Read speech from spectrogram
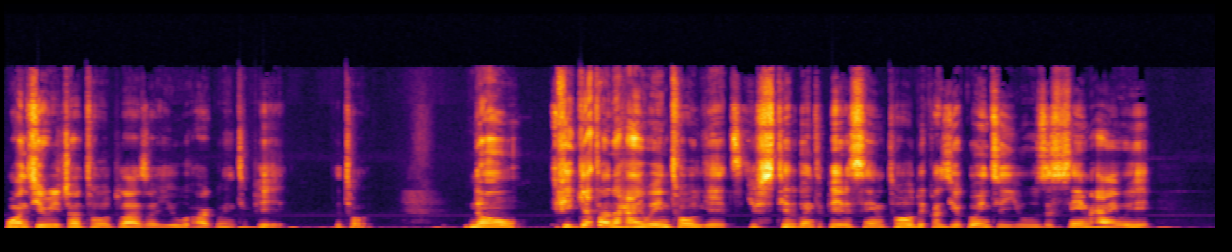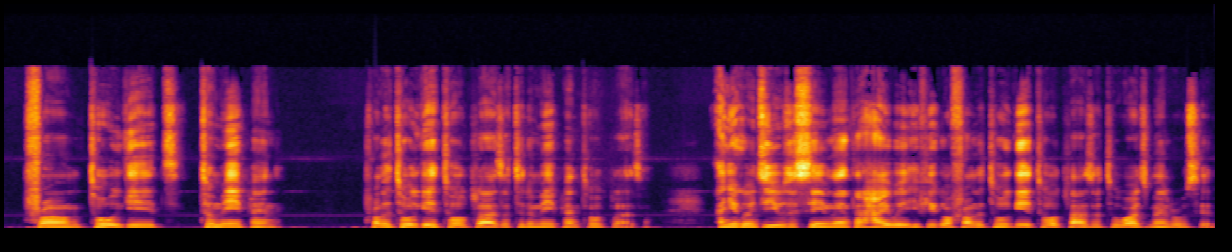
Once you reach a toll plaza, you are going to pay the toll. No, if you get on a highway in toll gates, you're still going to pay the same toll because you're going to use the same highway from toll gate to May-Pen, from the toll gate toll plaza to the May-Pen toll plaza. And you're going to use the same length of highway if you go from the toll gate toll plaza towards Melrose Hill.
